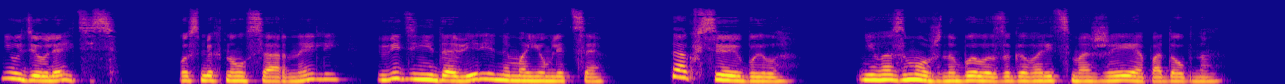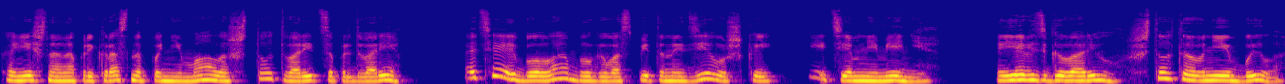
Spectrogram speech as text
не удивляйтесь усмехнулся Арнелий, видя недоверие на моем лице. Так все и было. Невозможно было заговорить с Мажеей о подобном. Конечно, она прекрасно понимала, что творится при дворе, хотя и была благовоспитанной девушкой, и тем не менее. Я ведь говорю, что-то в ней было.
